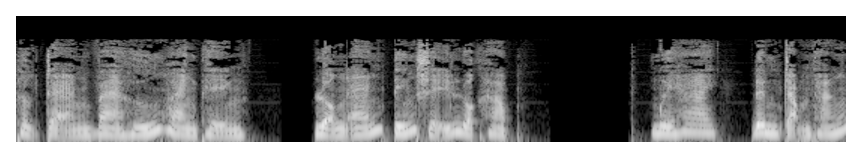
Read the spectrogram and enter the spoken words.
thực trạng và hướng hoàn thiện. Luận án tiến sĩ luật học. 12. Đinh Trọng Thắng,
